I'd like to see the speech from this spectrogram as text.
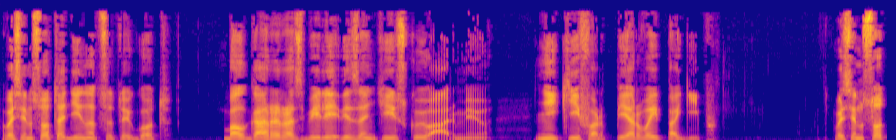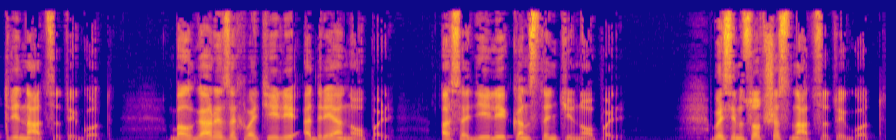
811 год. Болгары разбили византийскую армию. Никифор I погиб. 813 год. Болгары захватили Адрианополь. осадили Константинополь. 816 год.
